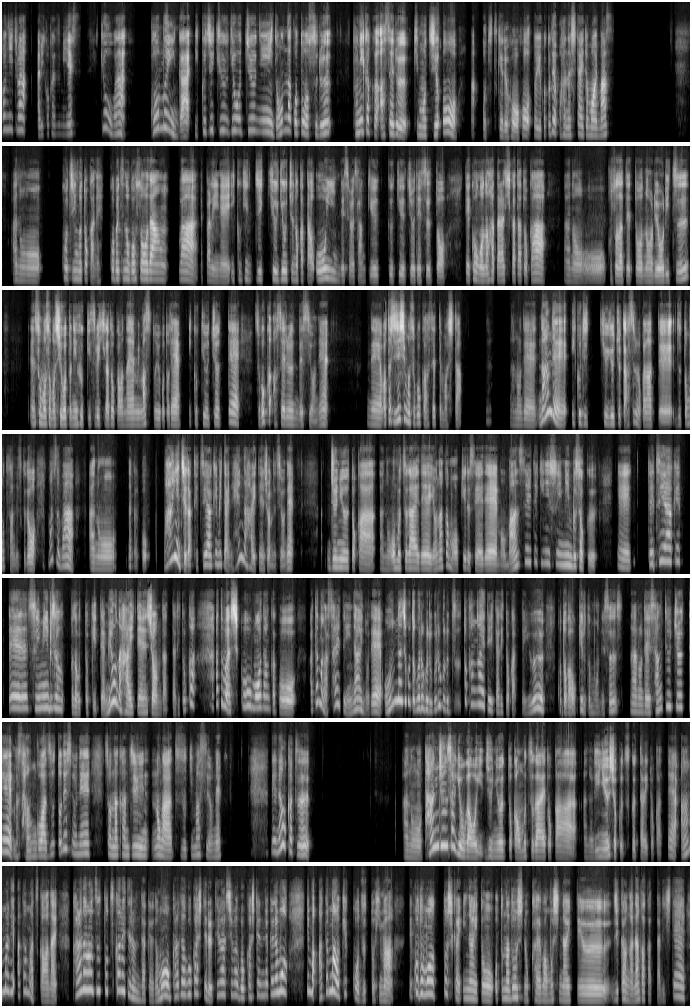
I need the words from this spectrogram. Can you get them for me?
こんにちは、アビコカズミです。今日は公務員が育児休業中にどんなことをする、とにかく焦る気持ちをま落ち着ける方法ということでお話したいと思います。あの、コーチングとかね、個別のご相談は、やっぱりね、育児休業中の方多いんですよ。産休休中ですと。で、今後の働き方とか、あの、子育てとの両立、そもそも仕事に復帰すべきかどうかは悩みますということで、育休中ってすごく焦るんですよね。で、私自身もすごく焦ってました。なので、なんで育児休業中って焦るのかなってずっと思ってたんですけど、まずは、あの、なんかこう、毎日が徹夜明けみたいに変なハイテンションですよね。授乳とか、あの、おむつ替えで夜中も起きるせいで、もう慢性的に睡眠不足。えー、徹夜明けで、睡眠不足の時って妙なハイテンションだったりとか、あとは思考もなんかこう、頭が冴えていないので、同じことぐるぐるぐるぐるずっと考えていたりとかっていうことが起きると思うんです。なので、産休中って、まあ、産後はずっとですよね。そんな感じのが続きますよね。で、なおかつ、あの、単純作業が多い、授乳とかおむつ替えとか、あの、離乳食作ったりとかって、あんまり頭使わない。体はずっと疲れてるんだけれども、体動かしてる、手足は動かしてるんだけれども、でも頭は結構ずっと暇。で、子供としかいないと、大人同士の会話もしないっていう時間が長かったりして、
